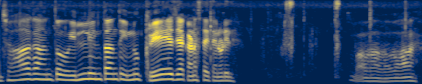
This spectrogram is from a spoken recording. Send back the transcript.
ಜಾಗ ಅಂತೂ ಇಲ್ಲಿಂತ ಅಂತೂ ಇನ್ನೂ ಕ್ರೇಜಿಯಾಗಿ ಕಾಣಿಸ್ತೈತೆ ನೋಡಿ ಇಲ್ಲಿ. ವಾ ವಾ ವಾ ವಾ.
